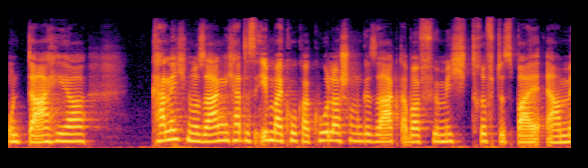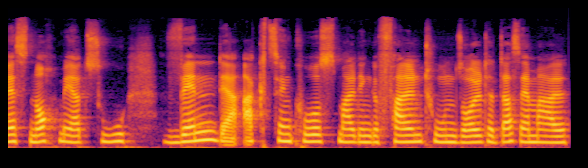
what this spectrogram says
Und daher kann ich nur sagen, ich hatte es eben bei Coca-Cola schon gesagt, aber für mich trifft es bei Hermes noch mehr zu, wenn der Aktienkurs mal den Gefallen tun sollte, dass er mal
